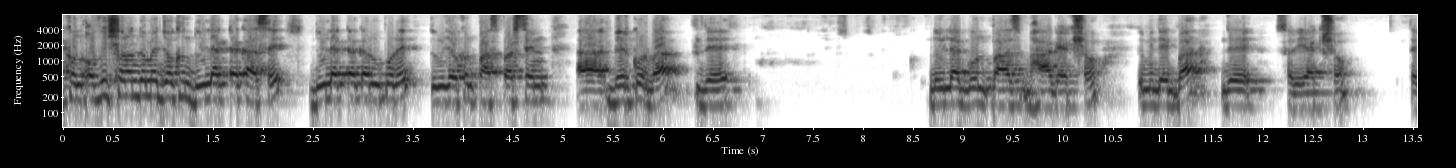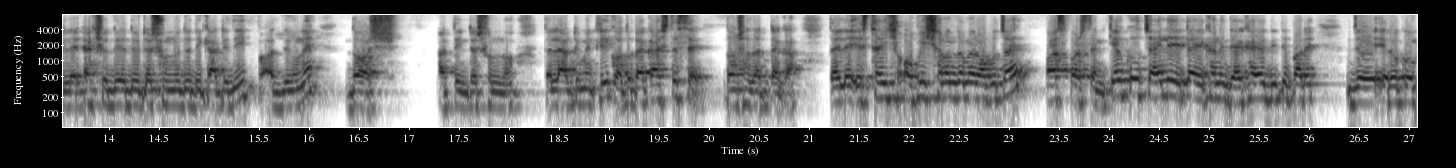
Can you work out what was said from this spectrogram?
এখন অফিস সরঞ্জামের যখন দুই লাখ টাকা আছে, দুই লাখ টাকার উপরে তুমি যখন পাঁচ পার্সেন্ট বের করবা যে দুই লাখ গুণ পাঁচ ভাগ একশো, তুমি দেখবা যে সরি একশো, তাহলে একশো দিয়ে দুইটা শূন্য যদি কাটি দিই, পাঁচ দুগুণে দশ আর তিনটা শূন্য, তাহলে আলটিমেটলি কত টাকা আসতেছে? দশ হাজার টাকা। তাহলে স্থায়ী অফিস সরঞ্জামের অপচয় পাঁচ পার্সেন্ট কেউ কেউ চাইলে এটা এখানে দেখায় দিতে পারে যে এরকম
